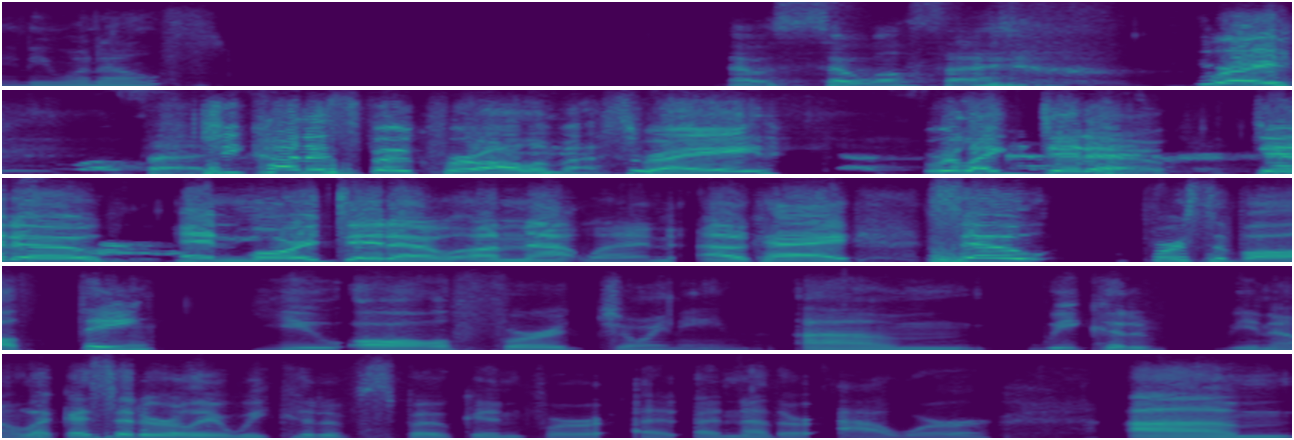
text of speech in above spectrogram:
Anyone else? That was so well said. right? Well said. She kind of spoke for all of us, right? We're like ditto, ditto, and more ditto on that one. Okay. So, first of all, thank you all for joining. Um, we could have, you know, like I said earlier, we could have spoken for a, another hour. Um,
